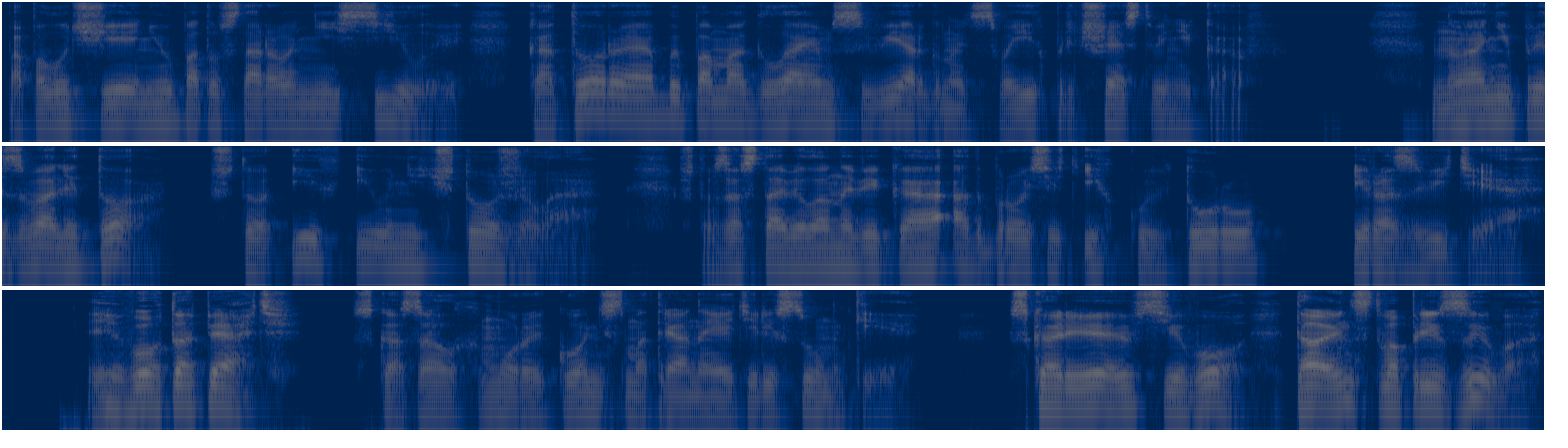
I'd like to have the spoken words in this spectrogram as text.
по получению потусторонней силы, которая бы помогла им свергнуть своих предшественников. Но они призвали то, что их и уничтожило, что заставило на века отбросить их культуру и развитие. «И вот опять!» сказал хмурый конь, смотря на эти рисунки. Скорее всего, таинство призыва,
